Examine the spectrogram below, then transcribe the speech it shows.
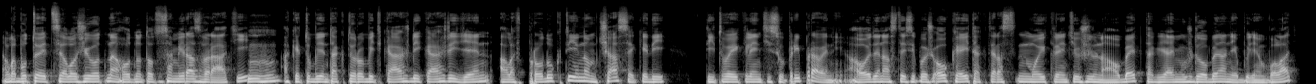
lebo to je celoživotná hodnota, to sa mi raz vráti uh-huh. a keď to budem takto robiť každý, každý deň, ale v produktívnom čase, kedy tí tvoji klienti sú pripravení a o 11. si povieš, OK, tak teraz moji klienti už idú na obed, tak ja im už do obeda nebudem volať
